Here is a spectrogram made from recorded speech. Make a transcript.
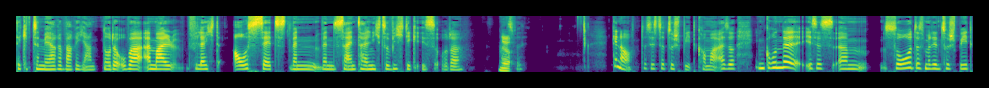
da gibt es ja mehrere Varianten. Oder ob er einmal vielleicht aussetzt, wenn, wenn sein Teil nicht so wichtig ist oder ja. Genau, das ist der zu spät Komma. Also im Grunde ist es ähm, so, dass man den zu spät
